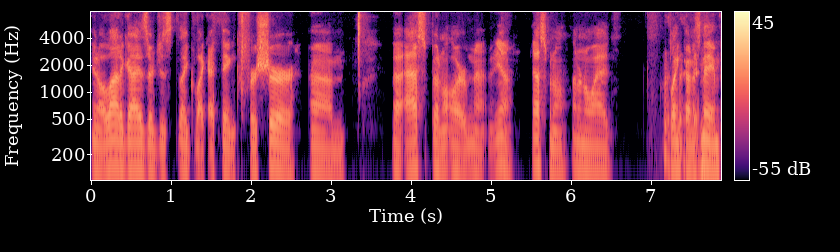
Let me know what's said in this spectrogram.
you know a lot of guys are just like like I think for sure um, uh, Aspinall or not, yeah Aspinall. I don't know why I blanked on his name,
